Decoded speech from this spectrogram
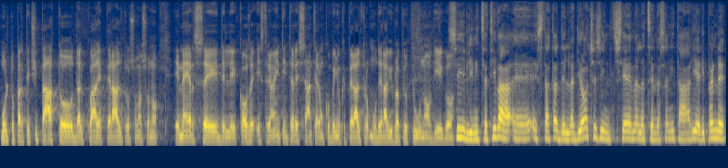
molto partecipato, dal quale peraltro insomma, sono emerse delle cose estremamente interessanti. Era un convegno che peraltro moderavi proprio tu, no Diego? Sì, l'iniziativa è, è stata della diocesi insieme all'azienda sanitaria e riprende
